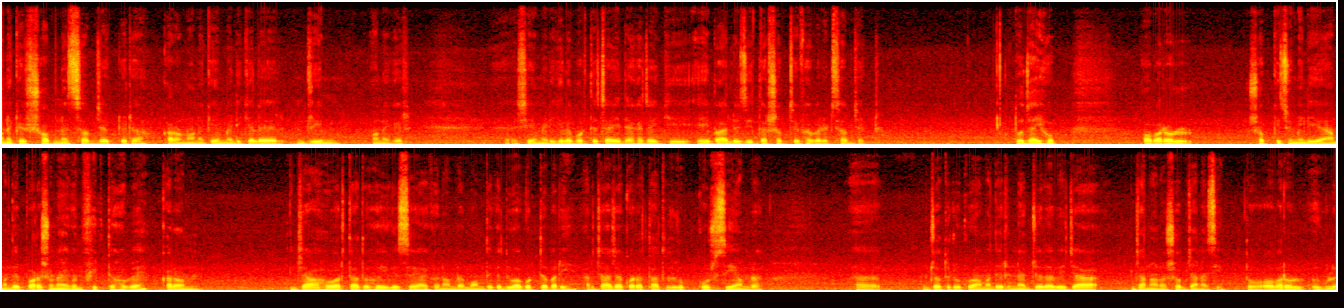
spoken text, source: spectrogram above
অনেকের স্বপ্নের সাবজেক্ট এটা, কারণ অনেকে মেডিকেলের ড্রিম অনেকের সে মেডিকেলে পড়তে চাই, দেখা যায় কি এই বায়োলজি তার সবচেয়ে ফেভারিট সাবজেক্ট তো যাই হোক ওভারঅল সব কিছু মিলিয়ে আমাদের পড়াশোনা এখন ফিরতে হবে, কারণ যা হওয়ার তা তো হয়ে গেছে, এখন আমরা মন থেকে দোয়া করতে পারি। আর যা যা করার তা তো করছি আমরা। যতটুকু আমাদের ন্যায্য দাবি, যা জানানো সব জানাছি তো ওভারঅল ওইগুলো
